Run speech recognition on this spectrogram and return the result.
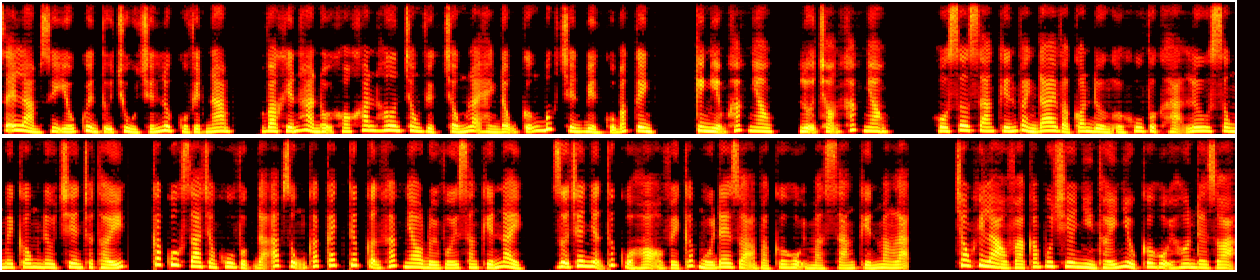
sẽ làm suy yếu quyền tự chủ chiến lược của Việt Nam và khiến Hà Nội khó khăn hơn trong việc chống lại hành động cưỡng bức trên biển của Bắc Kinh. Kinh nghiệm khác nhau, lựa chọn khác nhau. Hồ sơ sáng kiến vành đai và con đường ở khu vực hạ lưu sông Mekong nêu trên cho thấy các quốc gia trong khu vực đã áp dụng các cách tiếp cận khác nhau đối với sáng kiến này, dựa trên nhận thức của họ về các mối đe dọa và cơ hội mà sáng kiến mang lại. Trong khi Lào và Campuchia nhìn thấy nhiều cơ hội hơn đe dọa,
